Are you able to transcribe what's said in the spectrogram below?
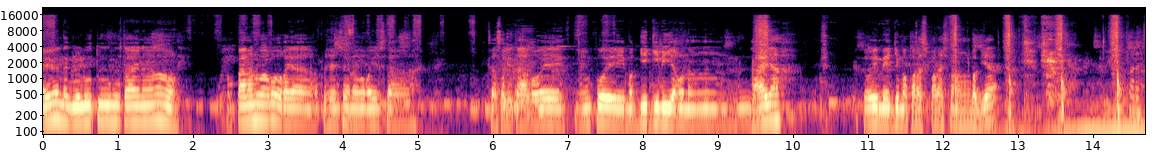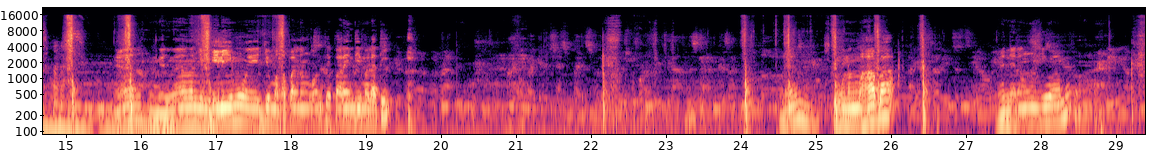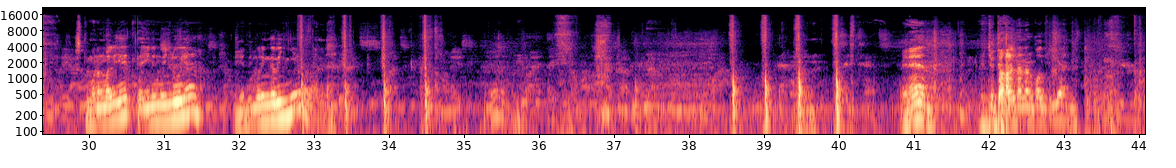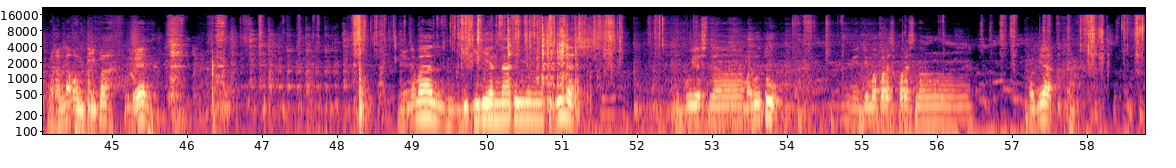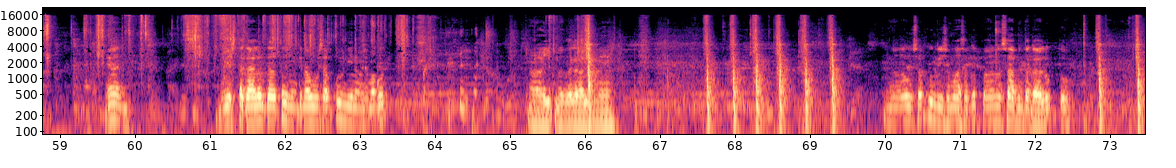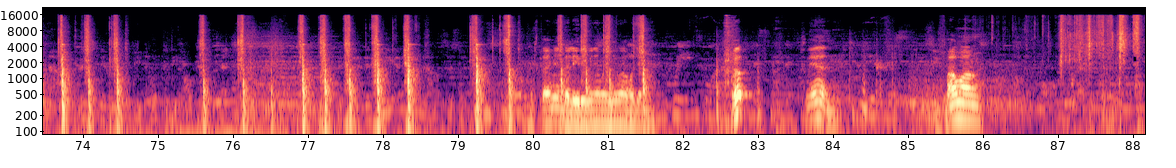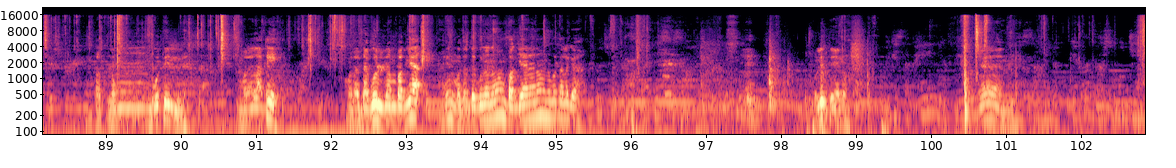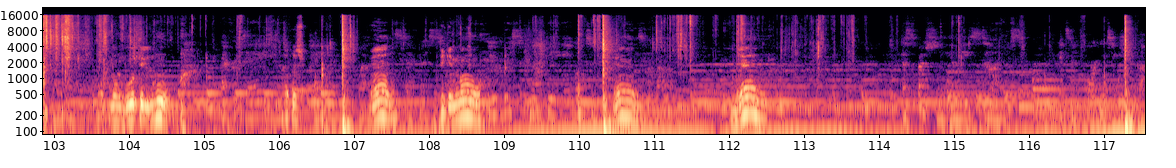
Ngayon, nagluluto mo tayo ng ano. Mo ako, kaya pasensya na ako kayo sa sa salita ko eh. Ngayon po eh, magigili ako ng laya. So eh, medyo maparas-paras ng bagya. Paras-paras. Yan, ganyan na naman yung gili mo eh, medyo makapal ng konti para hindi malati. Yan, gusto mo nang mahaba. Ganyan ang hiwa mo. Gusto mo nang maliit, kainin mo yung luya. Pwede mo rin gawin yun. Yan. Ayan. Medyo dakal na ng konti yan. Bakal na, konti pa. Ano yan? Ngayon naman, gigilian natin yung sibuyas. Sibuyas na maluto. Medyo maparas-paras ng bagya. Ayan. Sibuyas Tagalog daw to. Yung kinausap ko, hindi naman sumagot. Ayop na Tagalog na yan. Nakausap ko, hindi sumasagot. Paano nasabing Tagalog to? Next time yan, daliri ko niya mahiwa ko dyan. Hop! So yan. Bawang. Tatlong butil. Malalaki. Madadagol ng bagya. Ayun, madadagol na naman. Bagya na naman. Ano ba talaga? Ulit eh, no? Yan. Tatlong butil mo. Tapos, yan. Dikin mo. Yan. Yan.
